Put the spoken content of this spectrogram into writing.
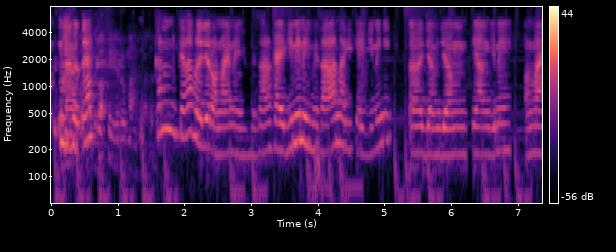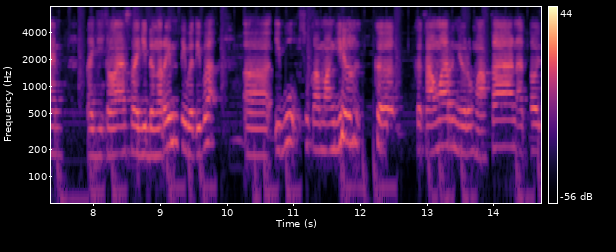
Maksudnya rumah kan kita belajar online nih. Misalnya kayak gini nih misalnya lagi kayak gini eh, jam-jam siang gini online. Lagi kelas lagi dengerin tiba-tiba eh, ibu suka manggil ke ke kamar nyuruh makan atau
